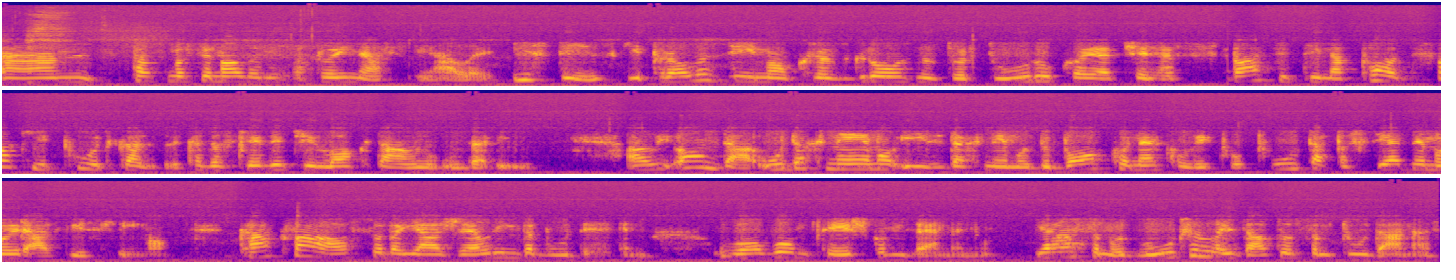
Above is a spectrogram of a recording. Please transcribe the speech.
Um, pa smo se malo na to i nasmijale. Istinski, prolazimo kroz groznu torturu koja će nas baciti na pod svaki put kad, kada sljedeći lockdown udari ali onda udahnemo i izdahnemo duboko nekoliko puta pa sjednemo i razmislimo kakva osoba ja želim da budem u ovom teškom vremenu. Ja sam odlučila i zato sam tu danas.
